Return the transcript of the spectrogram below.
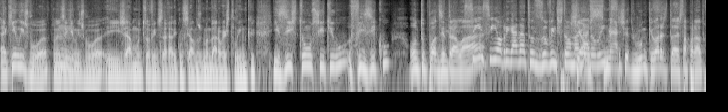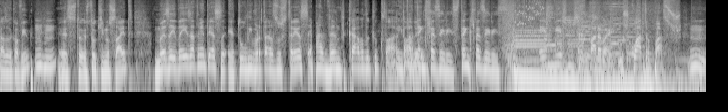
aqui em Lisboa, pelo menos aqui Hum. em Lisboa, e já muitos ouvintes da Rádio Comercial nos mandaram este link, existe um sítio físico onde tu podes entrar lá. Sim, sim, obrigada a todos os ouvintes que estão a Que é mandar o o link. Uhum. Smash It Room, que agora está, está parado por causa da Covid. Eh, Estou, estou aqui no site, mas a ideia é exatamente essa: é tu libertares o stress, é para dando cabo daquilo que lá Epá, tem que fazer isso, tem que fazer isso. É mesmo. Repara bem, os quatro passos. Hum.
